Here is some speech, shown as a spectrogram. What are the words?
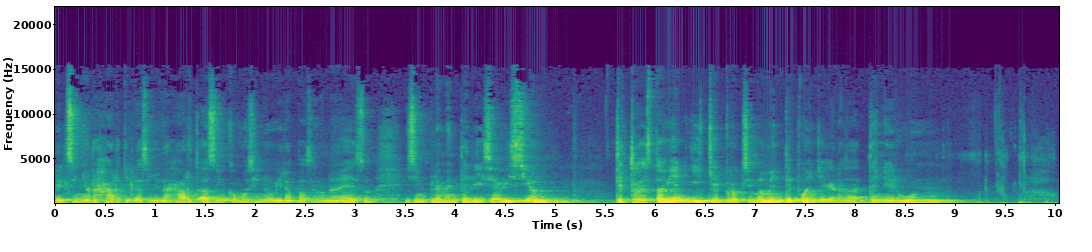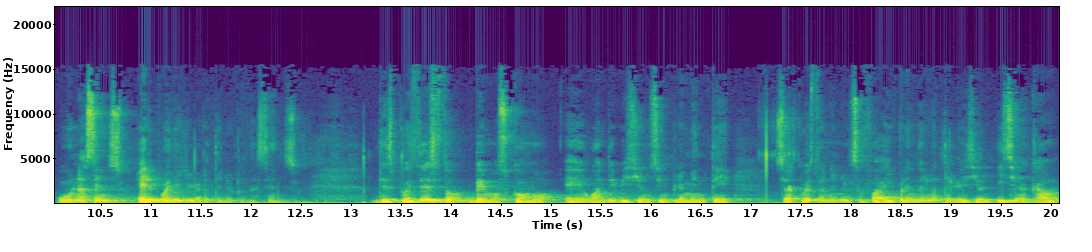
el señor Hart y la señora Hart hacen como si no hubiera pasado nada de eso y simplemente le dice a Visión que todo está bien y que próximamente pueden llegar a tener un, un ascenso. Él puede llegar a tener un ascenso. Después de esto, vemos como eh, Wanda y Visión simplemente se acuestan en el sofá y prenden la televisión y se acaba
